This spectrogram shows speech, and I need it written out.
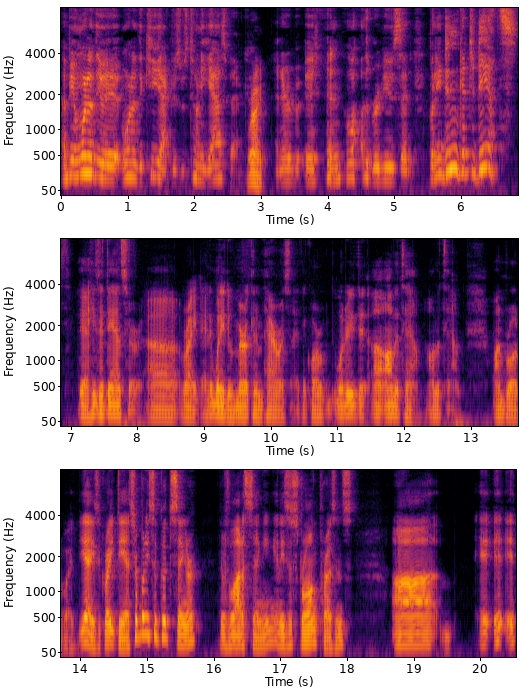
I mean one of the one of the key actors was Tony Yazbeck, right? and everybody, and a lot of the reviews said, but he didn't get to dance. Yeah, he's a dancer. Uh, right. I think what did he do? American in Paris, I think, or what did he do? Uh, on the town, on the town, on Broadway. Yeah, he's a great dancer, but he's a good singer. There's a lot of singing, and he's a strong presence. Uh, it, it, it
